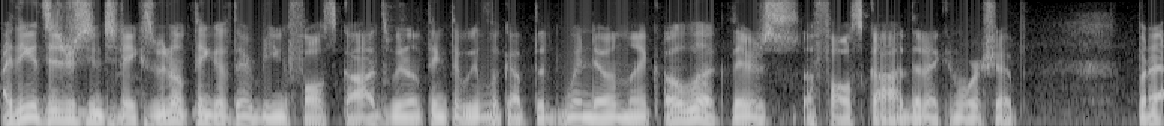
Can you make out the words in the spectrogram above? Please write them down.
i think it's interesting today because we don't think of there being false gods. We don't think that we look out the window and like oh look there's a false god that i can worship. But I,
